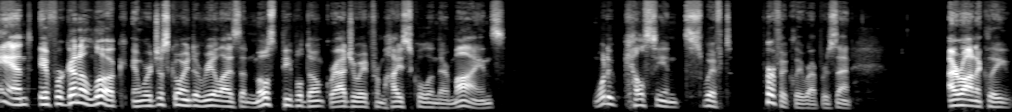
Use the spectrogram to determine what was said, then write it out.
And if we're going to look and we're just going to realize that most people don't graduate from high school in their minds what do Kelce and swift perfectly represent ironically,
